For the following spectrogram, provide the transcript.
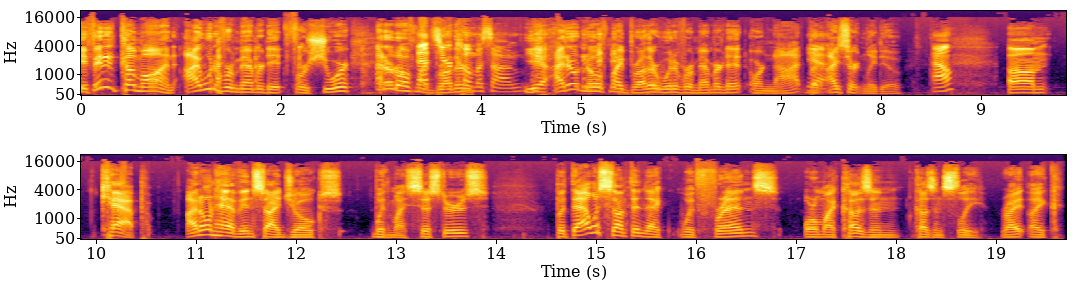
if it had come on, I would have remembered it for sure. I don't know if That's my your brother. coma song. Yeah, I don't know if my brother would have remembered it or not, but Yeah. I certainly do. Al? Um, Cap, I don't have inside jokes with my sisters, but that was something that with friends or my cousin, cousin Sleeve, right? Like,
